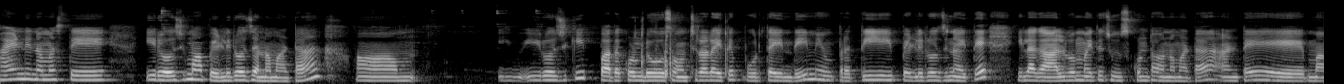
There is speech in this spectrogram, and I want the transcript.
హాయ్ అండి నమస్తే. ఈరోజు మా పెళ్ళి రోజు అన్నమాట. ఈ రోజుకి పదకొండు సంవత్సరాలు అయితే పూర్తయింది. మేము ప్రతి పెళ్ళి రోజున అయితే ఇలాగ ఆల్బమ్ అయితే చూసుకుంటాం అన్నమాట. అంటే మా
